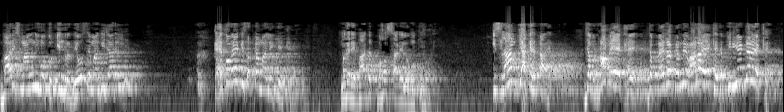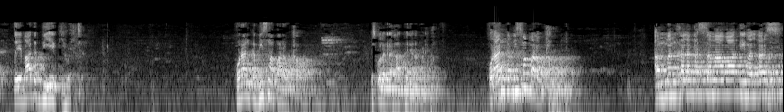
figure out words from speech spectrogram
بارش مانگنی ہو تو اندر دیو سے مانگی جا رہی ہے۔ کہہ تو رہے کہ سب کا مالک ایک ہے، مگر عبادت بہت سارے لوگوں کی ہو رہی ہے۔ اسلام کیا کہتا ہے؟ جب رب ایک ہے، جب پیدا کرنے والا ایک ہے، جب کریٹر ایک ہے، تو عبادت بھی ایک ہی ہونی چاہیے قرآن کا بیسواں پارا اٹھاؤ۔ اس کو لگ رہا ہے ہاتھ میں لینا پڑے گا۔ قرآن کا بیسواں پارا اٹھاؤ۔ امن خلق السماوات والارض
